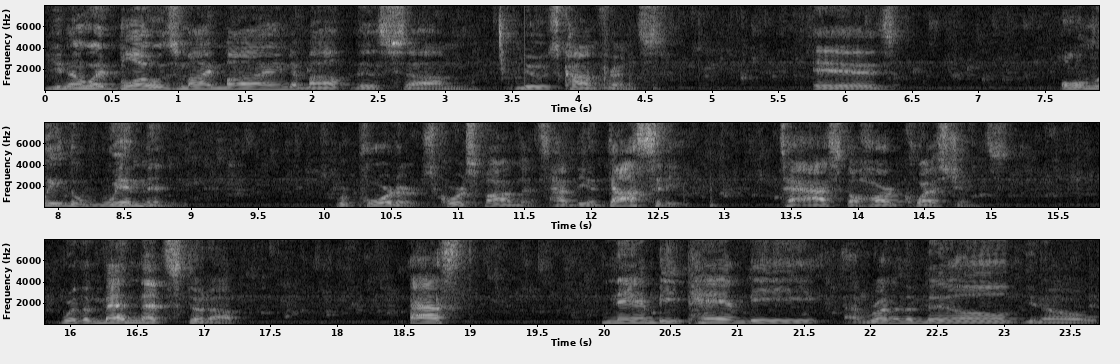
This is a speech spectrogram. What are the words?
You know what blows my mind about this um, news conference is only the women reporters, correspondents had the audacity to ask the hard questions. Where the men that stood up asked namby pamby, uh, run of the mill, you know,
